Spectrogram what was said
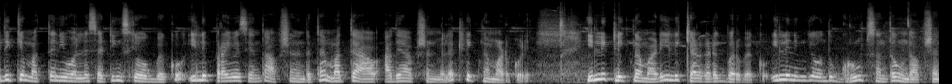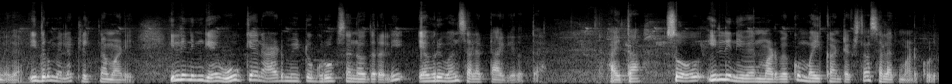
ಇದಕ್ಕೆ ಮತ್ತೆ ನೀವು ಅಲ್ಲೇ ಸೆಟ್ಟಿಂಗ್ಸ್ಗೆ ಹೋಗಬೇಕು. ಇಲ್ಲಿ ಪ್ರೈವಸಿ ಅಂತ ಆಪ್ಷನ್ ಇರುತ್ತೆ. ಮತ್ತೆ ಅದೇ ಆಪ್ಷನ್ ಮೇಲೆ ಕ್ಲಿಕ್ನ ಮಾಡ್ಕೊಳ್ಳಿ. ಇಲ್ಲಿ ಕ್ಲಿಕ್ನ ಮಾಡಿ, ಇಲ್ಲಿ ಕೆಳಗಡೆಗೆ ಬರಬೇಕು. ಇಲ್ಲಿ ನಿಮಗೆ ಒಂದು ಗ್ರೂಪ್ಸ್ ಅಂತ ಒಂದು ಆಪ್ಷನ್ ಇದೆ. ಇದ್ರ ಮೇಲೆ ಕ್ಲಿಕ್ನ ಮಾಡಿ. ಇಲ್ಲಿ ನಿಮಗೆ who can add me to groups ಅನ್ನೋದರಲ್ಲಿ ಎವ್ರಿ ಸೆಲೆಕ್ಟ್ ಆಗಿರುತ್ತೆ. ಆಯಿತಾ? ಸೊ ಇಲ್ಲಿ ನೀವೇನು ಮಾಡಬೇಕು? ಮೈ ಕಾಂಟ್ಯಾಕ್ಟ್ಸ್ನ ಸೆಲೆಕ್ಟ್ ಮಾಡ್ಕೊಳ್ಳಿ.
